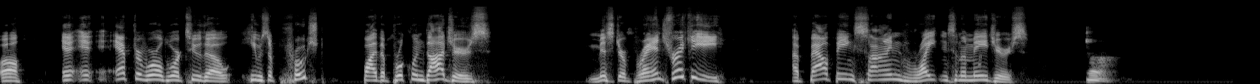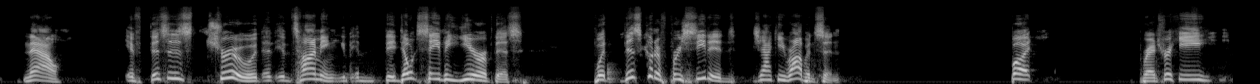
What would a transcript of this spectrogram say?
well, after World War II, though, he was approached by the Brooklyn Dodgers, Mr. Branch Rickey, about being signed right into the majors. Now, if this is true, the, the timing, they don't say the year of this, But this could have preceded Jackie Robinson. But Branch Rickey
